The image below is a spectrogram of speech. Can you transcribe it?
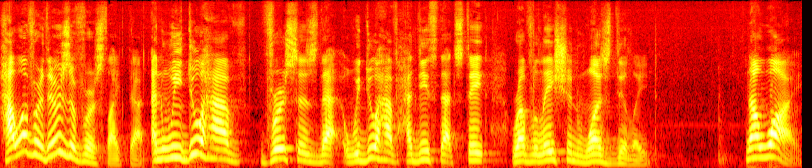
However, there's a verse like that. And we do have verses that, we do have hadith that state revelation was delayed. Now, why?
